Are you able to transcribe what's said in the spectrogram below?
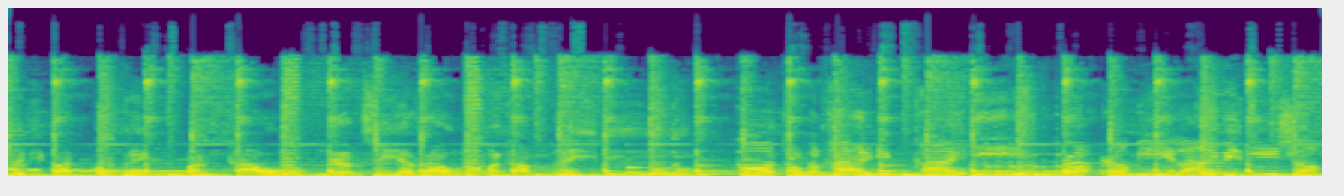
ภัยพิบัติต้องเร่งบรรเทาน้ำเสียเราเอามาทำให้ดีพอทำมาขายดิบขายดี เพราะเรามีหลายวิธีช่อง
